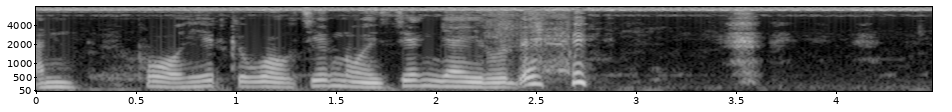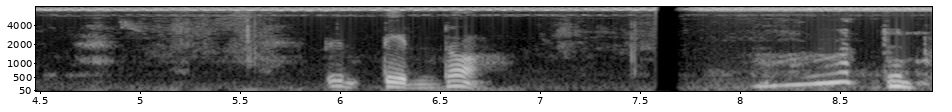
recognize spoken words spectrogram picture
อันพ่อเฮ็ดก็เว้าเสียงหน่อยเสียงใหญ่รถเด้ตื่นเต้นเนาะอ๋อต้นโพ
